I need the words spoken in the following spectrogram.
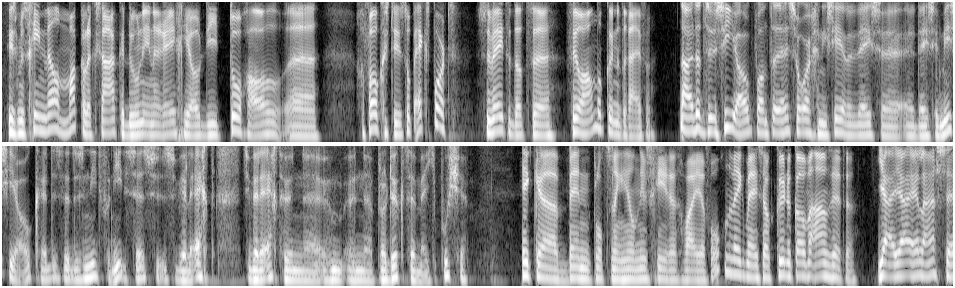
Het is misschien wel makkelijk zaken doen in een regio... die toch al gefocust is op export. Ze weten dat ze veel handel kunnen drijven. Nou, dat zie je ook, want ze organiseren deze, deze missie ook. Dus het is niet voor niets. Ze, ze willen echt, ze willen echt hun, hun, hun producten een beetje pushen. Ik eh, ben plotseling heel nieuwsgierig... waar je volgende week mee zou kunnen komen aanzetten. Ja, ja helaas. eh,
